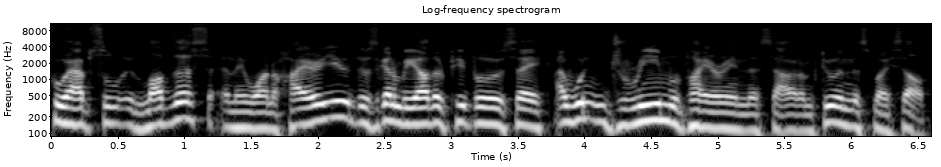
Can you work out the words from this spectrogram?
who absolutely love this and they want to hire you. There's going to be other people who say, I wouldn't dream of hiring this out. I'm doing this myself.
